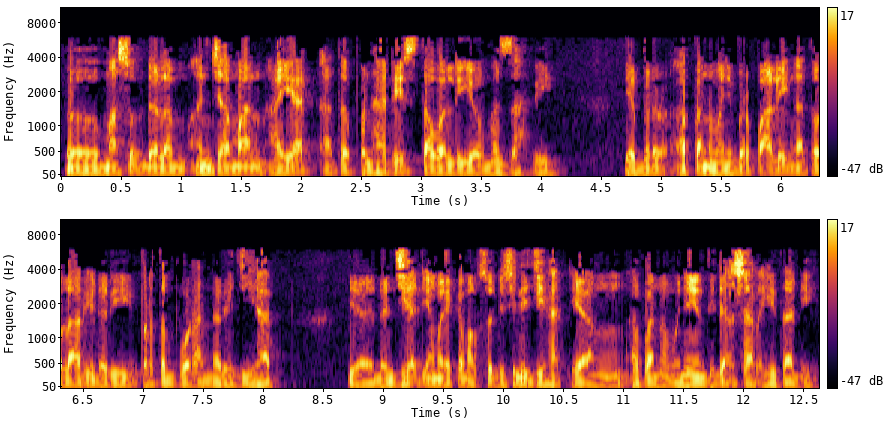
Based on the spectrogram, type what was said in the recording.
e, masuk dalam ancaman ayat ataupun hadis tawalliyo mazahwi ya ber, apa namanya berpaling atau lari dari pertempuran dari jihad. Ya dan jihad yang mereka maksud di sini jihad yang apa namanya yang tidak syar'i tadi.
